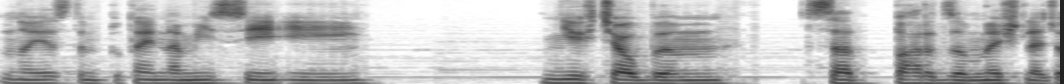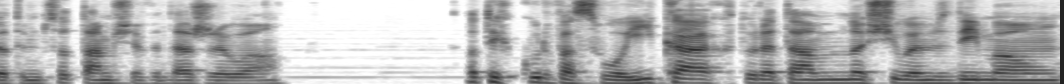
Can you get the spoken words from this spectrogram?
no jestem tutaj na misji i nie chciałbym za bardzo myśleć o tym, co tam się wydarzyło. O tych kurwa słoikach, które tam nosiłem z Dimą,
